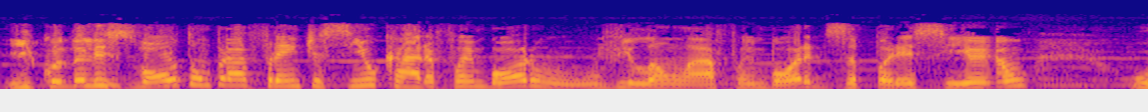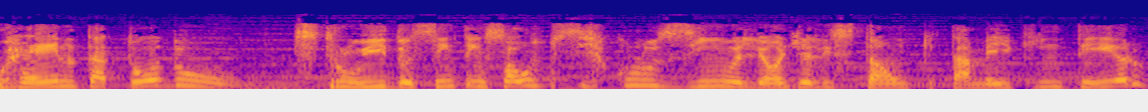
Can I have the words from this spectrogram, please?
E quando eles voltam pra frente assim, o cara foi embora, o vilão lá foi embora, desapareceu. O reino tá todo destruído assim, tem só o círculozinho ali onde eles estão que tá meio que inteiro.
